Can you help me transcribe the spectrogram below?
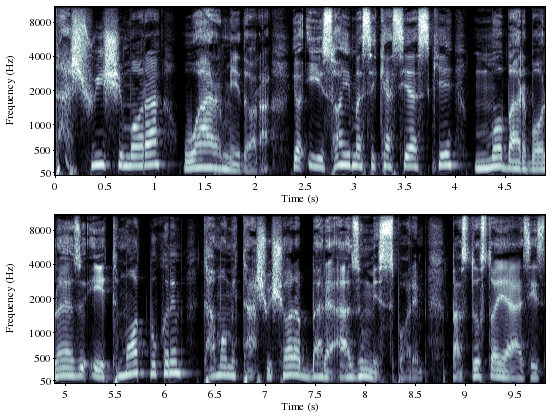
تشویش ما را ور میداره. یا عیسی مسیح کسی است که ما بر بالای از او اعتماد بکنیم تمام تشویش ها را بر از او میسپاریم. پس دوستای عزیز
